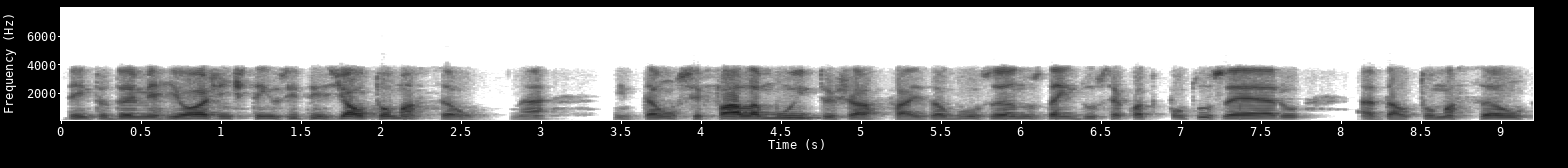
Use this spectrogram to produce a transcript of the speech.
dentro do MRO, a gente tem os itens de automação, né, então se fala muito já faz alguns anos da indústria 4.0, da automação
